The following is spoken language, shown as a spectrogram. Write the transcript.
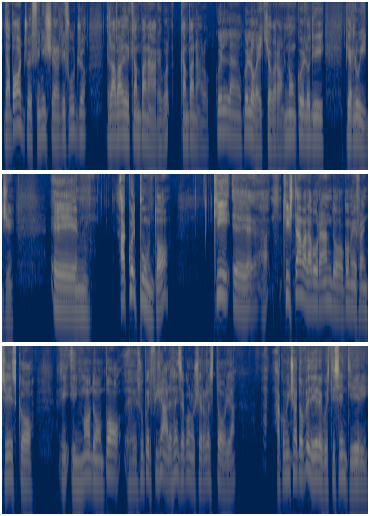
da Poggio e finisce al rifugio della Valle del Campanaro, Campanaro quella, quello vecchio però, non quello di Pierluigi. E, ehm, a quel punto chi, eh, chi, stava lavorando come Francesco in modo un po' eh, superficiale, senza conoscere la storia, ha cominciato a vedere questi sentieri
